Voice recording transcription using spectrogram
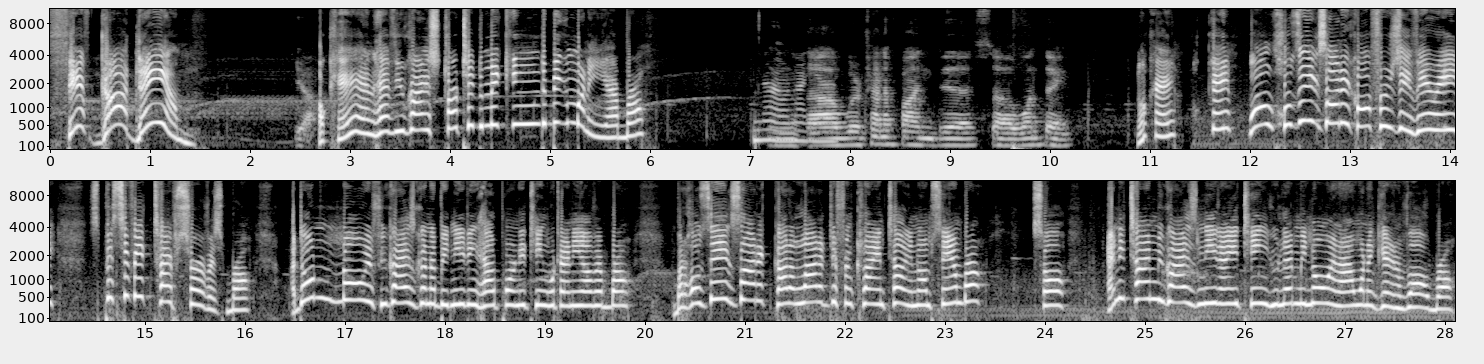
Fifth? God damn. Yeah. Okay, and have you guys started making the big money, yeah, bro? No, And, not uh, yet. we're trying to find this uh, one thing. Okay, okay. Well, Jose Exotic offers a very specific type service, bro. I don't know if you guys gonna be needing help or anything with any of it, bro. But Jose Exotic got a lot of different clientele, you know what I'm saying, bro? So, anytime you guys need anything, you let me know and I wanna get involved, bro.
